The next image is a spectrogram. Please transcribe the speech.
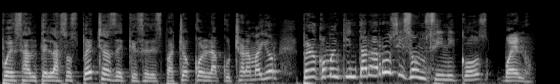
pues ante las sospechas de que se despachó con la cuchara mayor. Pero como en Quintana Roo sí son cínicos, bueno,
